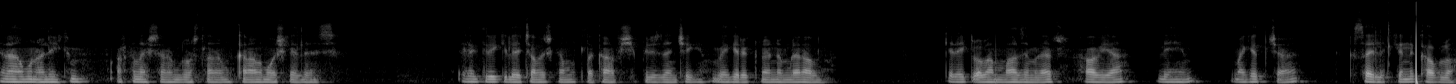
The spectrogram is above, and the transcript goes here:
Selamun Aleyküm arkadaşlarım, dostlarım, kanalıma hoş geldiniz. Elektrik ile çalışırken mutlaka fişi prizden çekin ve gerekli önlemler alın. Gerekli olan malzemeler havya, lehim, maket bıçağı, kısa iletkenli kablo.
